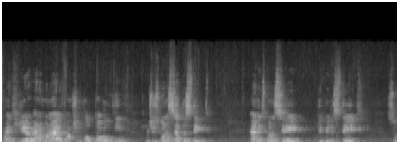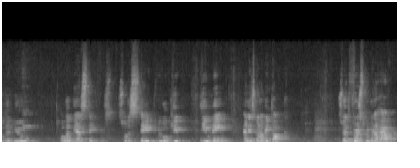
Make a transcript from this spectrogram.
right here, and I'm going to add a function called toggle theme, which is going to set the state, and it's going to say, give me the state, so the new, or let me add state first. So the state, we will keep theme name, and it's going to be dark. So at first we're going to have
